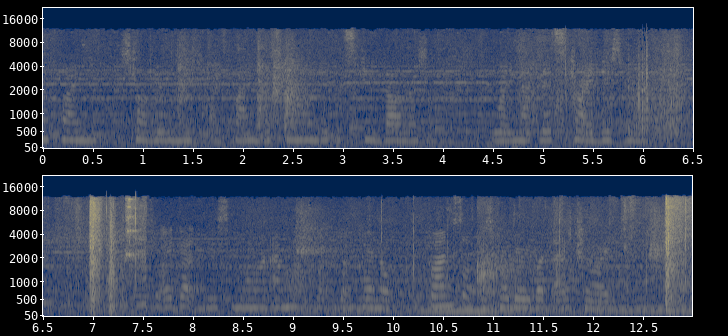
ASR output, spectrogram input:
Gonna find strawberries. I find this one that it's three dollars. So why not? Let's try this one. So I got this one. I'm not that kind of fans of strawberry, but I tried.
